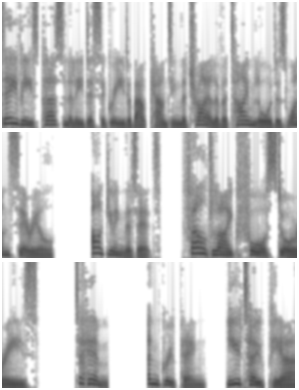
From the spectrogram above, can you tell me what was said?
Davies personally disagreed about counting The Trial of a Time Lord as one serial, arguing that it felt like four stories to him, and grouping Utopia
